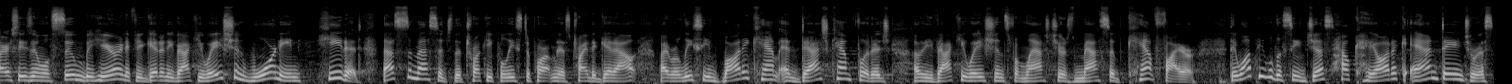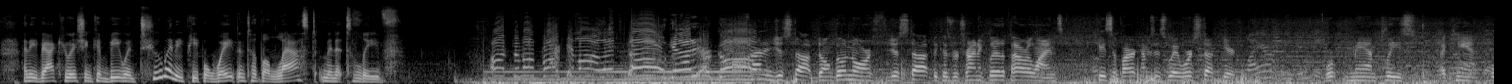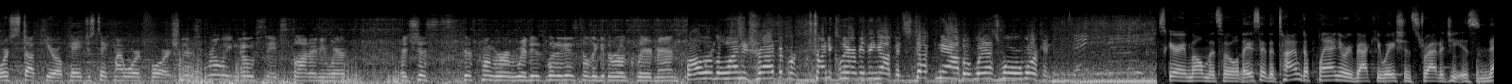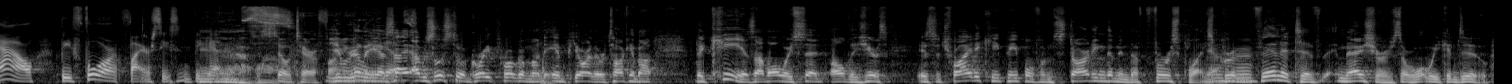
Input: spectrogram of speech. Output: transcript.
Fire season will soon be here, and if you get an evacuation warning, heed it. That's the message the Truckee Police Department is trying to get out by releasing body cam and dash cam footage of the evacuations from last year's massive Camp Fire. They want people to see just how chaotic and dangerous an evacuation can be when too many people wait until the last minute to leave. Optimal parking lot, let's go! Get out of your car! Trying just stop. Don't go north. Just stop because we're trying to clear the power lines. In case the fire comes this way, we're stuck here. Why aren't we moving? We're, man, please, I can't. We're stuck here, okay? Just take my word for it. There's really no safe spot anywhere. It's just this point where it is what it is till they get the road cleared, man. Follow the line of traffic. We're trying to clear everything up. It's stuck now, but that's where we're working. Scary moments. Well, they say the time to plan your evacuation strategy is now before fire season begins. Yeah, So terrifying. It really is. Yes. I, I was listening to a great program on NPR. They were talking about the key, as I've always said all these years, is to try to keep people from starting them in the first place. Preventative measures are what we can do.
